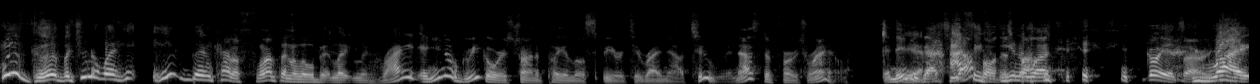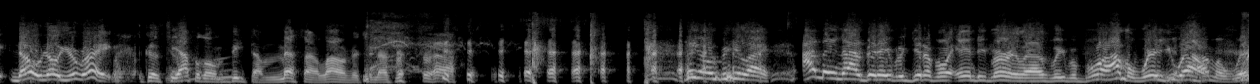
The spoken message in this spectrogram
He's good, but you know what? He he's been kind of slumping a little bit lately, right? And you know, Grigor is trying to play a little spirited right now too, and that's the first round. And then yeah. you got Tiafoe. You know what? Go ahead, sorry. Right. No, no, you're right. Because Tiafoe gonna beat the mess out of Lajovic in that first round. he gonna be like, I may not have been able to get up on Andy Murray last week, but boy, I'm gonna wear you out. I'm gonna wear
